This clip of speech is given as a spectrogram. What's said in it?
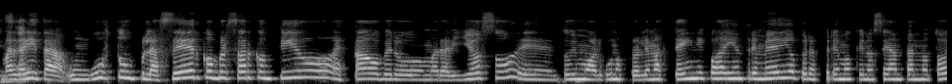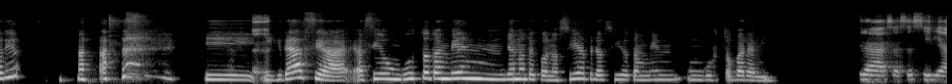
Margarita, un gusto, un placer conversar contigo, ha estado pero maravilloso, eh, tuvimos algunos problemas técnicos ahí entre medio, pero esperemos que no sean tan notorios. y, y, gracias, ha sido un gusto también, yo no te conocía, pero ha sido también un gusto para mí. Gracias, Cecilia.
